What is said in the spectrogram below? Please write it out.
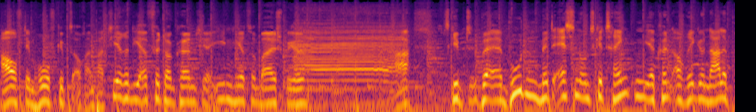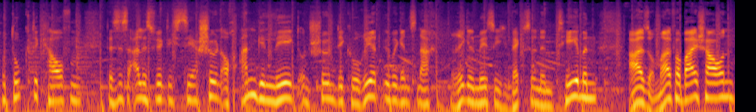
Auf dem Hof gibt es auch ein paar Tiere, die ihr füttern könnt. Ja, ihn hier zum Beispiel. Gibt äh, Buden mit Essen und Getränken. Ihr könnt auch regionale Produkte kaufen. Das ist alles wirklich sehr schön auch angelegt und schön dekoriert. Übrigens nach regelmäßig wechselnden Themen. Also mal vorbeischauen.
